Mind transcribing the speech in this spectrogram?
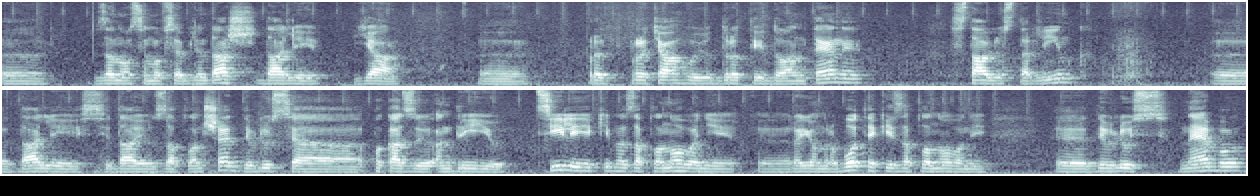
е, заносимо все бліндаж. Далі я е, протягую дроти до антени, ставлю Starlink, далі сідаю за планшет, дивлюся, показую Андрію цілі, які в нас заплановані, е, район роботи, який запланований. Е, дивлюсь небо.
